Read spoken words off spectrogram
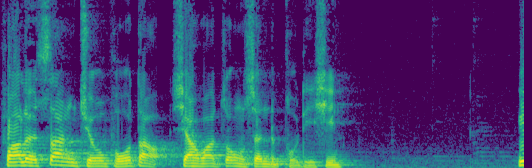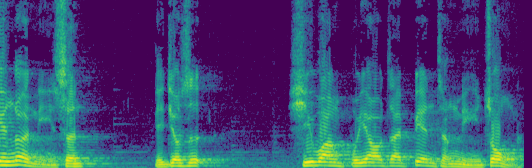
发了上求佛道、下化众生的菩提心。愿恶女生，也就是希望不要再变成女众了，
